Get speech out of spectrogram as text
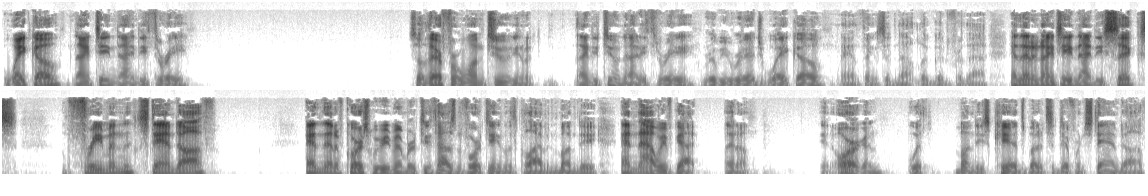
Waco, 1993. So there for one, two, you know, 92 and 93, Ruby Ridge, Waco. Man, things did not look good for that. And then in 1996, Freemen standoff. And then, of course, we remember 2014 with Cliven Bundy. And now we've got, you know, in Oregon with Bundy's kids, but it's a different standoff.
